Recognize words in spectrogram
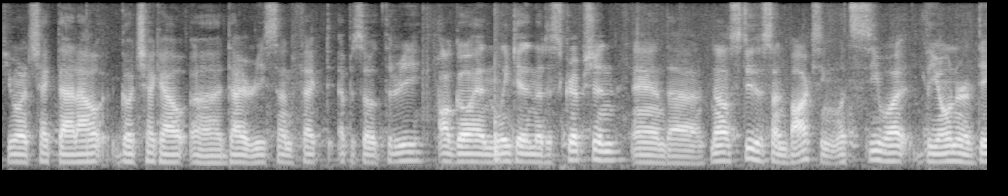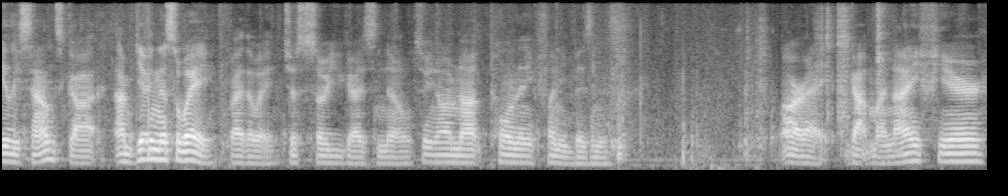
If you want to check that out, go check out uh, Diarrhea Sound Effect episode 3. I'll go ahead and link it in the description. And uh, now let's do this unboxing. Let's see what the owner of Daily Sounds got. I'm giving this away, by the way, just so you guys know. So you know I'm not pulling any funny business. Alright, got my knife here.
